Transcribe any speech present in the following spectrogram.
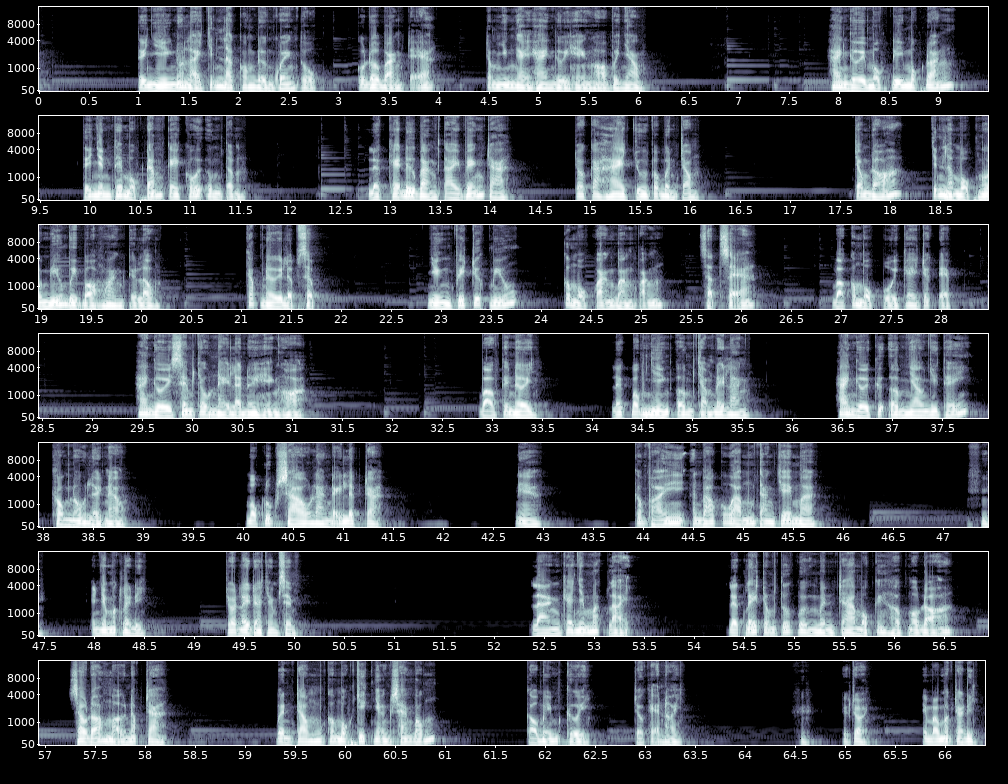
Tuy nhiên nó lại chính là con đường quen thuộc Của đôi bạn trẻ Trong những ngày hai người hẹn hò với nhau. Hai người một đi một đoán, Thì nhìn thấy một đám cây cối um tùm. Lực kẻ đưa bàn tay vén ra, Rồi cả hai chui vào bên trong. Trong đó Chính là một ngôi miếu bị bỏ hoang từ lâu, Khắp nơi lập sụp. Nhưng phía trước miếu Có một khoảng bằng phẳng, Sạch sẽ và có một bụi cây rất đẹp. Hai người xem chỗ này là nơi hẹn hò. Vào tới nơi Lực bỗng nhiên ôm chầm lấy Lan. Hai người cứ ôm nhau như thế Không nói lời nào. Một lúc sau Lan đẩy Lực ra. Nè Không phải anh bảo có quà muốn tặng cho em mà? Em nhắm mắt lại đi. Rồi lấy ra cho em xem. Lan kẻ nhắm mắt lại. Lực lấy trong túi quần mình ra một cái hộp màu đỏ Sau đó mở nắp ra. Bên trong có một chiếc nhẫn sáng bóng. Cậu mỉm cười Cho kẻ nói. Được rồi, em mở mắt ra đi.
